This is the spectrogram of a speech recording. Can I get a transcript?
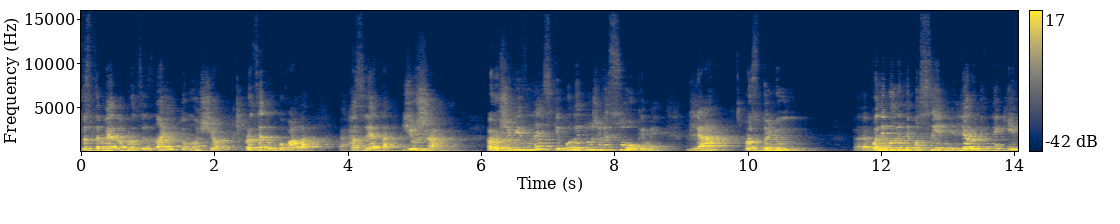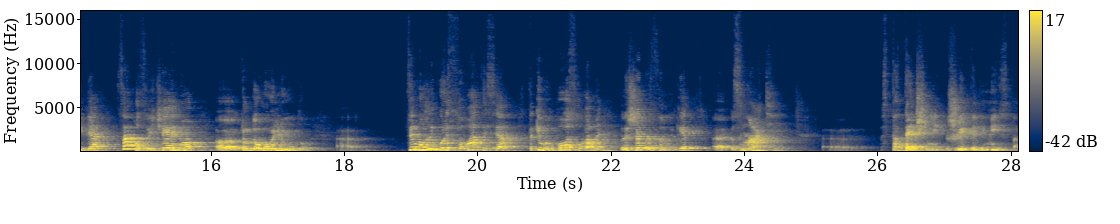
достеменно про це знають, тому що про це друкувала газета Южанин. Грошові внески були дуже високими для простолюдів. Е, Вони були непосильні для робітників, для самого звичайного е, трудового люду. Е, Цим могли користуватися такими послугами лише представники е, знаті, статечні жителі міста.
